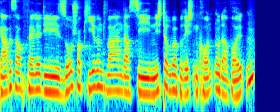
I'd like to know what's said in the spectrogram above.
gab es auch Fälle, die so schockierend waren, dass Sie nicht darüber berichten konnten oder wollten?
